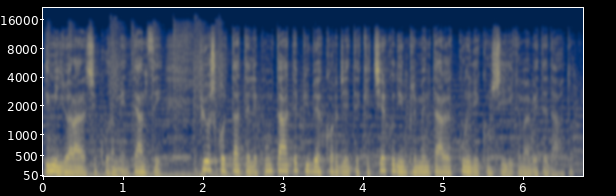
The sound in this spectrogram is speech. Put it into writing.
di migliorare sicuramente. Anzi, più ascoltate le puntate, più vi accorgete che cerco di implementare alcuni dei consigli che mi avete dato.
